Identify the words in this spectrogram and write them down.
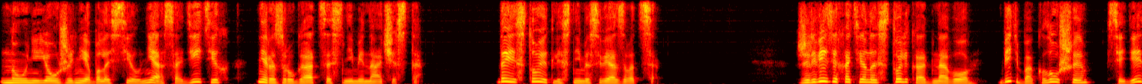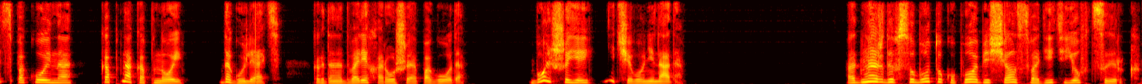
Но у нее уже не было сил ни осадить их, ни разругаться с ними начисто. Да и стоит ли с ними связываться? Жервезе хотелось только одного — бить баклуши, сидеть спокойно, копна копной, да гулять когда на дворе хорошая погода. Больше ей ничего не надо. Однажды в субботу Купо обещал сводить ее в цирк.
